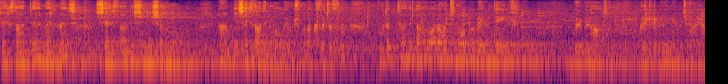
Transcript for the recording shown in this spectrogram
Şehzade Mehmet, Şehzade Şenin Şah'ın oğlu. Ha, bir Şehzadenin oğluymuş bu da kısacası. Burada bir tane daha var ama kim olduğu belli değil. Bülbül Hatun. Buraya girebiliyor muyum acaba ya?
